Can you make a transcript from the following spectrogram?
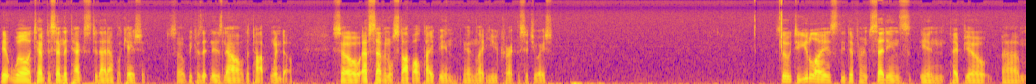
it will attempt to send the text to that application. So because it is now the top window. So F7 will stop all typing and let you correct the situation. So to utilize the different settings in TypYo, um,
